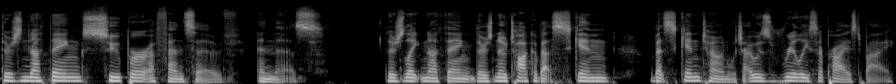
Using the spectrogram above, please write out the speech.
there's nothing super offensive in this. There's like nothing, there's no talk about skin, about skin tone, which I was really surprised by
